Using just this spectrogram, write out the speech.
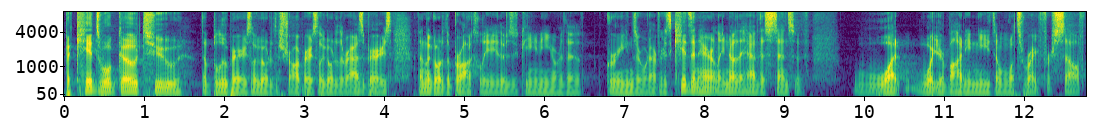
But kids will go to the blueberries, they'll go to the strawberries, they'll go to the raspberries, then they'll go to the broccoli, the zucchini, or the greens or whatever. Because kids inherently know they have this sense of what what your body needs and what's right for self.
